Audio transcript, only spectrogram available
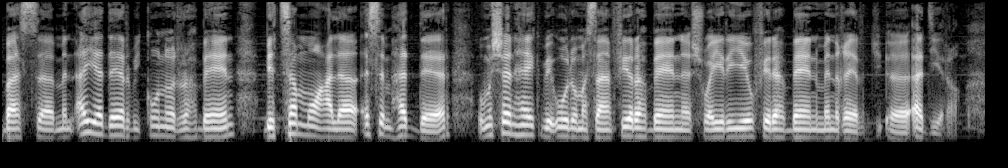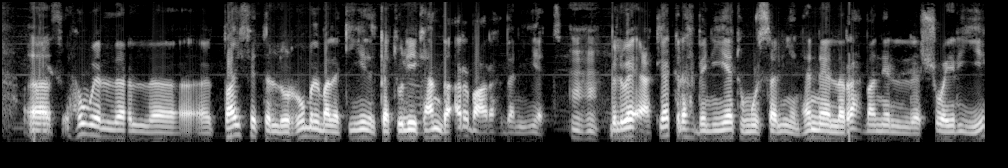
بس من أي دير بيكونوا الرهبان بيتسموا على اسم هالدير ومشان هيك بيقولوا مثلا في رهبان شويرية وفي رهبان من غير اديره آه، هو طائفة الروم الملكيين الكاثوليك عندها أربع رهبانيات. بالواقع ثلاث رهبانيات ومرسلين. هن الرهبنة الشويرية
